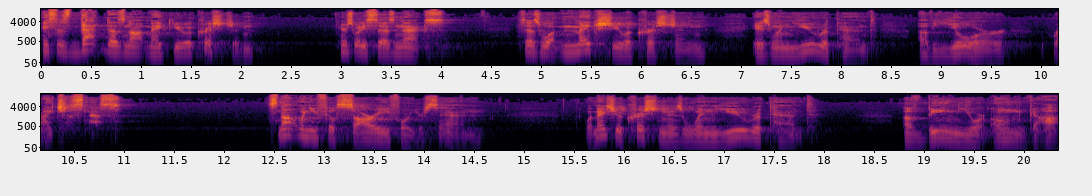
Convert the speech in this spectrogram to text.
He says, That does not make you a Christian. Here's what he says next He says, What makes you a Christian is when you repent of your righteousness. It's not when you feel sorry for your sin. What makes you a Christian is when you repent of being your own God.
